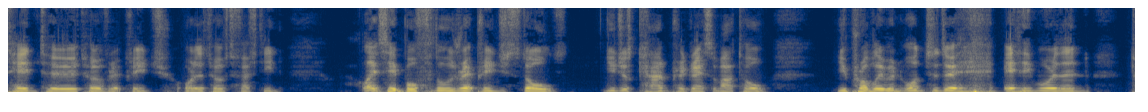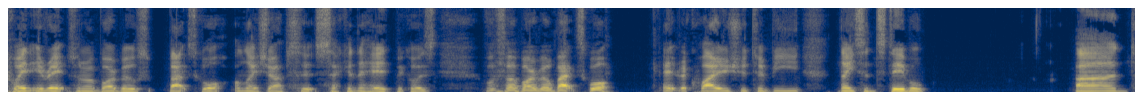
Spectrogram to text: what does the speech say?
10 to 12 rep range or the 12 to 15. Let's say both of those rep range stalls. You just can't progress them at all. You probably wouldn't want to do any more than 20 reps on a barbell back squat unless you're absolutely sick in the head because with a barbell back squat, it requires you to be nice and stable. And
